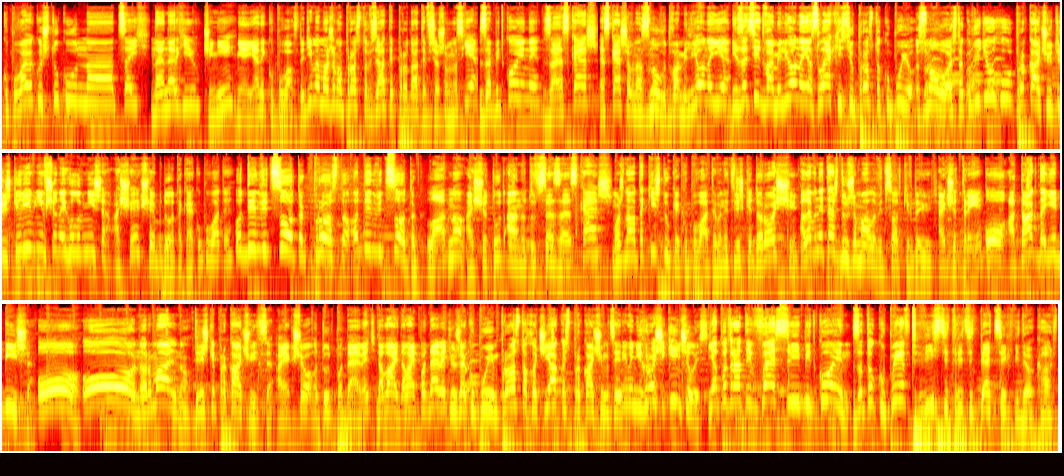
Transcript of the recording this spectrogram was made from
купував якусь штуку на цей на енергію. Чи ні? Ні, я не купував. Тоді ми можемо просто взяти, продати все, що в нас є. За біткоїни, за ескеш. Ескеша в нас знову 2 мільйона є. І за ці 2 мільйона я з легкістю просто купую знову ось таку відюху, прокачую трішки рівнів, що найголовніше. А що, якщо я буду отаке купувати? Один відсоток просто, один відсоток. Ладно, а що тут? А, ну тут все за ескеш. Можна отакі штуки купувати, вони трішки дорожчі, але вони теж дуже мало відсотків дають. А якщо три? О, а так дає більше. О, о, нормально. Трішки прокачується. А якщо отут по 9? Давай, давай по 9 уже купуємо просто, хоч якось прокачуємо цей рівень, і гроші кінчились. Я потратив весь свій біткоін. Зато купив 235 цих відеокарт.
